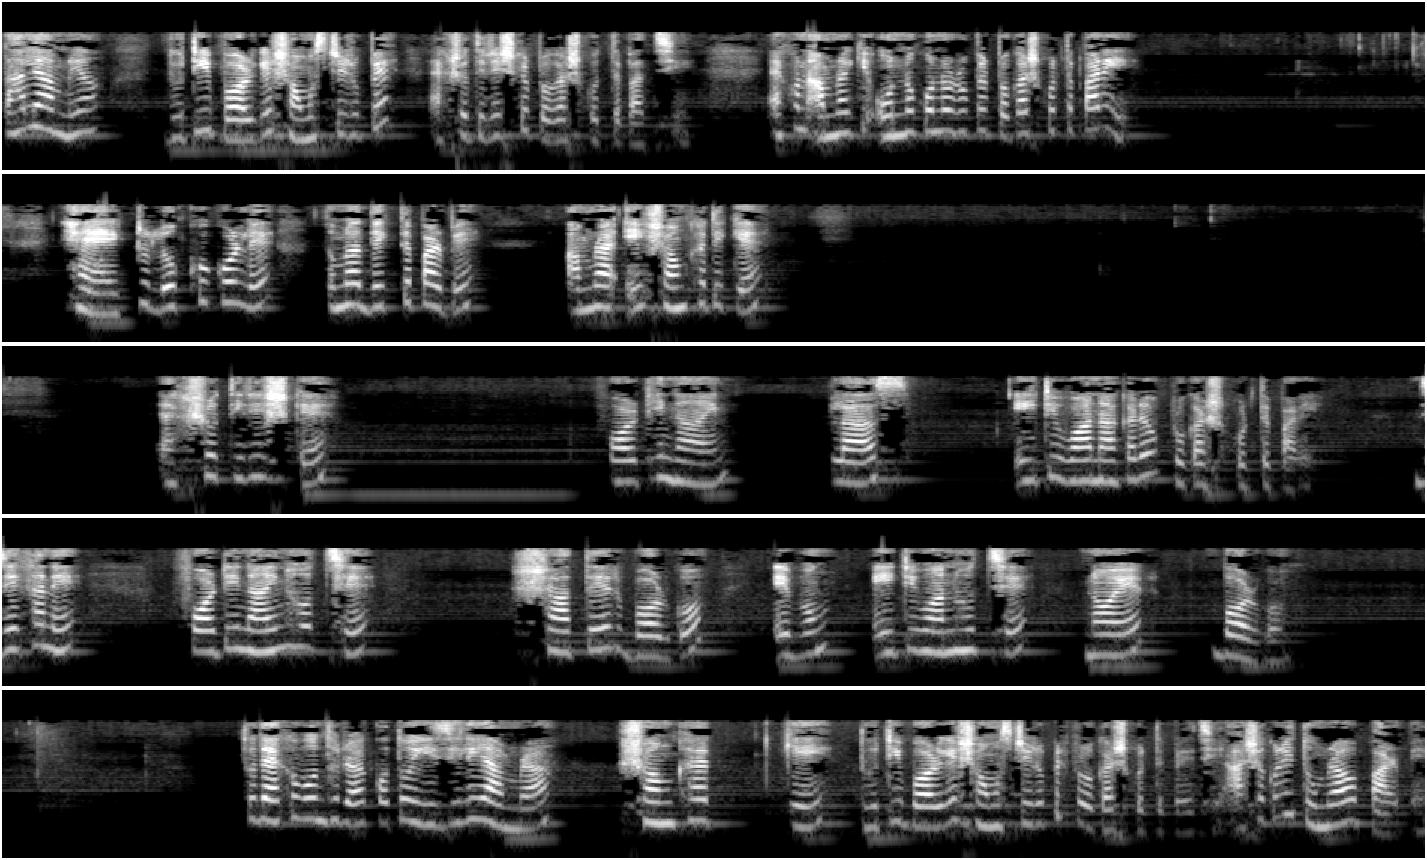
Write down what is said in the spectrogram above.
তাহলে আমরা দুটি বর্গের সমষ্টি রূপে একশো তিরিশকে প্রকাশ করতে পারছি। এখন আমরা কি অন্য কোন রূপে প্রকাশ করতে পারি? হ্যাঁ একটু লক্ষ্য করলে তোমরা দেখতে পারবে, আমরা এই সংখ্যাটিকে একশো তিরিশকে forty nine plus eighty one আকারেও প্রকাশ করতে পারে, যেখানে ফর্টি নাইন হচ্ছে সাতের বর্গ এবং এইটি ওয়ান হচ্ছে নয়ের বর্গ। তো দেখো বন্ধুরা, কত ইজিলি আমরা সংখ্যাকে দুটি বর্গের সমষ্টি রূপে প্রকাশ করতে পেরেছি। আশা করি তোমরাও পারবে।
